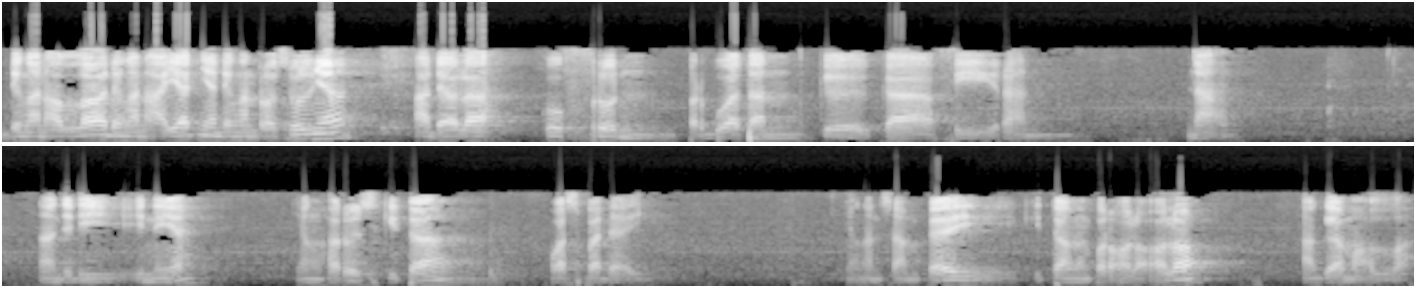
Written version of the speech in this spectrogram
dengan Allah dengan ayatnya dengan rasulnya adalah kufrun perbuatan kekafiran nah nah jadi ini ya yang harus kita waspadai. Jangan sampai kita memperolok-olok agama Allah.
